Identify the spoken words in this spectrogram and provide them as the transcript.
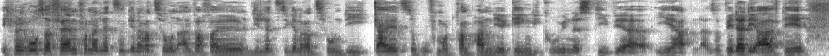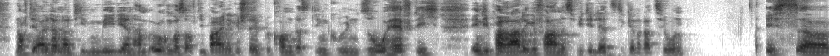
Ich bin großer Fan von der letzten Generation, einfach weil die letzte Generation die geilste Rufmordkampagne gegen die Grünen ist, die wir je hatten. Also weder die AfD noch die alternativen Medien haben irgendwas auf die Beine gestellt bekommen, das den Grünen so heftig in die Parade gefahren ist wie die letzte Generation. Ich, äh,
